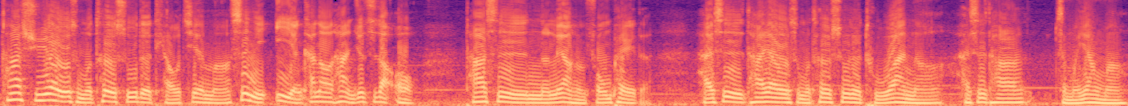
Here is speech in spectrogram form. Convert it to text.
它需要有什么特殊的条件吗？是你一眼看到它你就知道哦，它是能量很丰沛的，还是它要有什么特殊的图案呢？还是它怎么样吗？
